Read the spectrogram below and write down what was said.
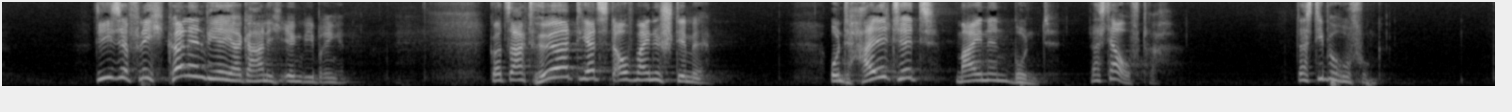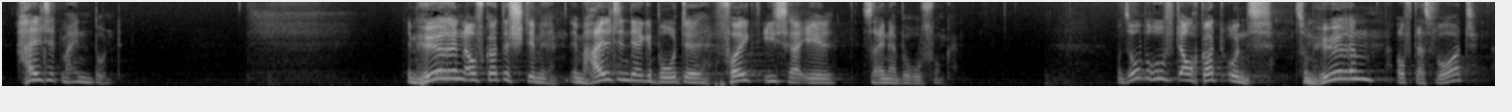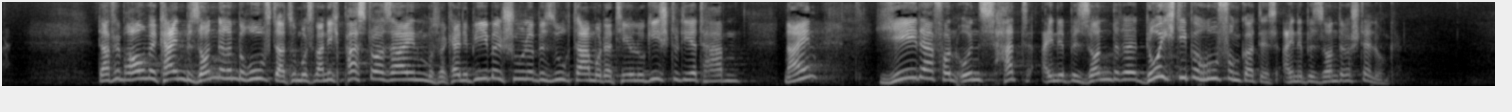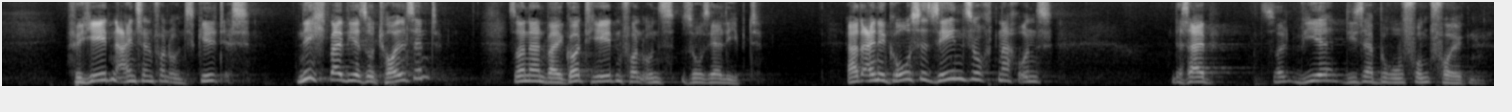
Diese Pflicht können wir ja gar nicht irgendwie bringen. Gott sagt, hört jetzt auf meine Stimme und haltet meinen Bund. Das ist der Auftrag. Das ist die Berufung. Haltet meinen Bund. Im Hören auf Gottes Stimme, im Halten der Gebote folgt Israel seiner Berufung. Und so beruft auch Gott uns zum Hören auf das Wort. Dafür brauchen wir keinen besonderen Beruf, dazu muss man nicht Pastor sein, muss man keine Bibelschule besucht haben oder Theologie studiert haben. Nein, jeder von uns hat eine besondere, durch die Berufung Gottes, eine besondere Stellung. Für jeden einzelnen von uns gilt es. Nicht, weil wir so toll sind, sondern weil Gott jeden von uns so sehr liebt. Er hat eine große Sehnsucht nach uns. Deshalb sollten wir dieser Berufung folgen.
